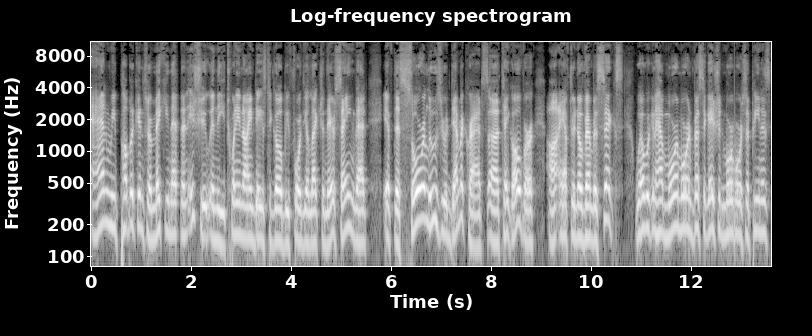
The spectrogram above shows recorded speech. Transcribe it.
And Republicans are making that an issue in the 29 days to go before the election. They're saying that if the sore loser Democrats uh, take over uh, after November 6th, well, we're going to have more and more investigation, more and more subpoenas,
